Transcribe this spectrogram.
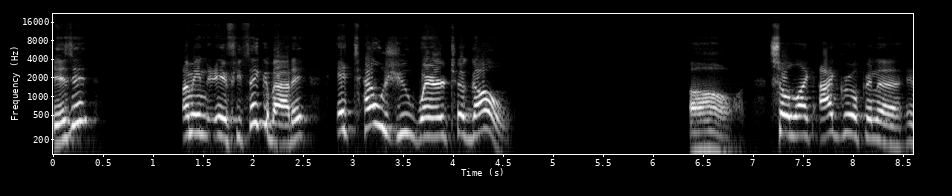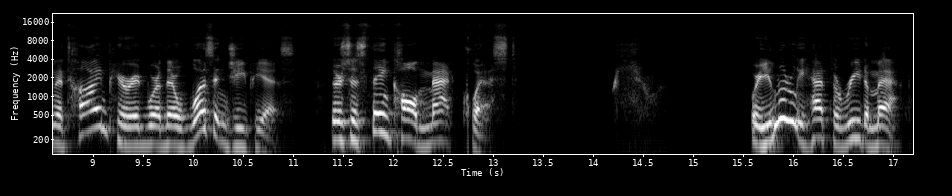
Is it? I mean, if you think about it, it tells you where to go. Oh, so like I grew up in a in a time period where there wasn't GPS. There's this thing called MapQuest, where you literally had to read a map,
